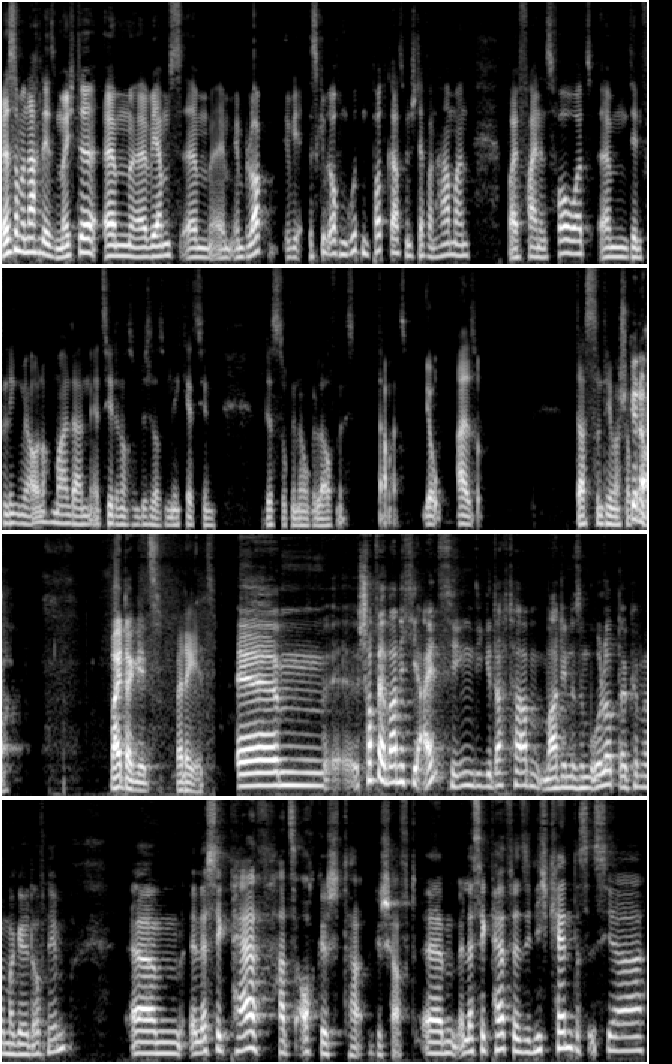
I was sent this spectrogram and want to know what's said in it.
wer es nochmal nachlesen möchte, ähm, wir haben es ähm, im Blog. Es gibt auch einen guten Podcast mit Stefan Hamann bei Finance Forward. Ähm, den verlinken wir auch nochmal. Dann erzählt er noch so ein bisschen aus dem Nähkästchen, wie das so genau gelaufen ist damals. Jo, also, das zum Thema Shopping. Genau. Weiter geht's. Weiter geht's. Ähm, Shopware war nicht die einzigen, die gedacht haben, Martin ist im Urlaub, da können wir mal Geld aufnehmen. Ähm, Elastic Path hat es auch geschafft. Ähm, Elastic Path, wer sie nicht kennt, das ist ja.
